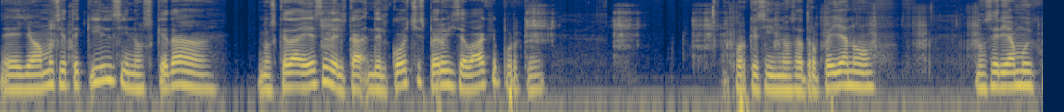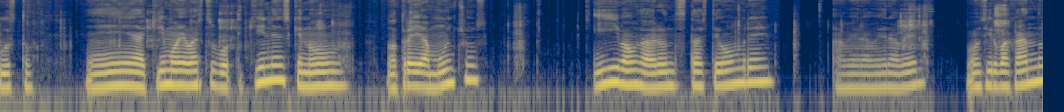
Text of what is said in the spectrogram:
Eh, llevamos 7 kills y nos queda nos queda ese del, del coche. Espero y se baje porque porque si nos atropella no no sería muy justo. Eh, aquí me voy a llevar estos botiquines que no, no traía muchos. Y vamos a ver dónde está este hombre. A ver, a ver, a ver. Vamos a ir bajando.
